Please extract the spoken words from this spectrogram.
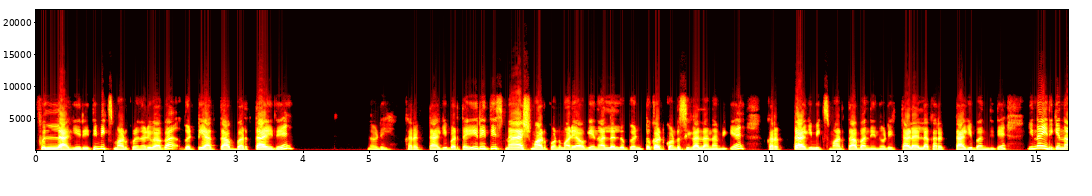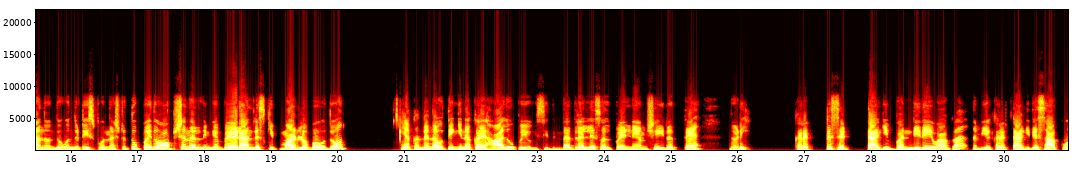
ಫುಲ್ಲಾಗಿ ಈ ರೀತಿ ಮಿಕ್ಸ್ ಮಾಡ್ಕೊಳ್ಳಿ. ನೋಡಿ, ಇವಾಗ ಗಟ್ಟಿ ಆಗ್ತಾ ಬರ್ತಾ ಇದೆ. ನೋಡಿ ಕರೆಕ್ಟಾಗಿ ಬರ್ತಾ ಈ ರೀತಿ ಸ್ಮ್ಯಾಶ್ ಮಾಡ್ಕೊಂಡು ಮಾಡಿ. ಅವಾಗೇನು ಅಲ್ಲಲ್ಲೂ ಗಂಟು ಕಟ್ಕೊಂಡು ಸಿಗಲ್ಲ ನಮಗೆ. ಕರೆಕ್ಟಾಗಿ ಮಿಕ್ಸ್ ಮಾಡ್ತಾ ಬನ್ನಿ ನೋಡಿ. ತಳೆ ಎಲ್ಲ ಕರೆಕ್ಟಾಗಿ ಬಂದಿದೆ. ಇನ್ನು ಇದಕ್ಕೆ ನಾನೊಂದು ಒಂದು ಟೀ ಸ್ಪೂನ್ನಷ್ಟು ತುಪ್ಪ. ಇದು ಆಪ್ಷನಲ್ ನಿಮಗೆ ಬೇಡ ಅಂದರೆ ಸ್ಕಿಪ್ ಮಾಡಲೂಬಹುದು. ಯಾಕಂದರೆ ನಾವು ತೆಂಗಿನಕಾಯಿ ಹಾಲು ಉಪಯೋಗಿಸಿದ್ರಿಂದ ಅದರಲ್ಲೇ ಸ್ವಲ್ಪ ಎಣ್ಣೆ ಅಂಶ ಇರುತ್ತೆ. ನೋಡಿ ಕರೆಕ್ಟ್ ಸೆಟ್ ಆಗಿ ಬಂದಿದೆ ಇವಾಗ. ನಮಗೆ ಕರೆಕ್ಟ್ ಆಗಿದೆ, ಸಾಕು.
